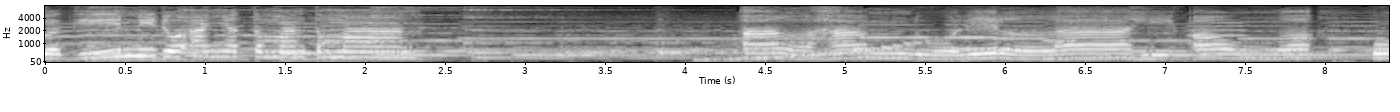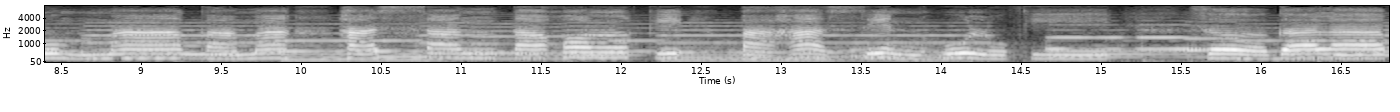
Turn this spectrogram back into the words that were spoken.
Begini doanya teman-teman. Alhamdulillahi Allahumma kama hasanta kholki pahasin huluki. Segala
